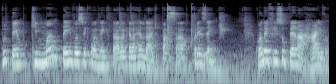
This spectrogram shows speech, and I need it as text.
do tempo que mantém você conectado àquela realidade, passado, presente. Quando enfim supera a raiva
